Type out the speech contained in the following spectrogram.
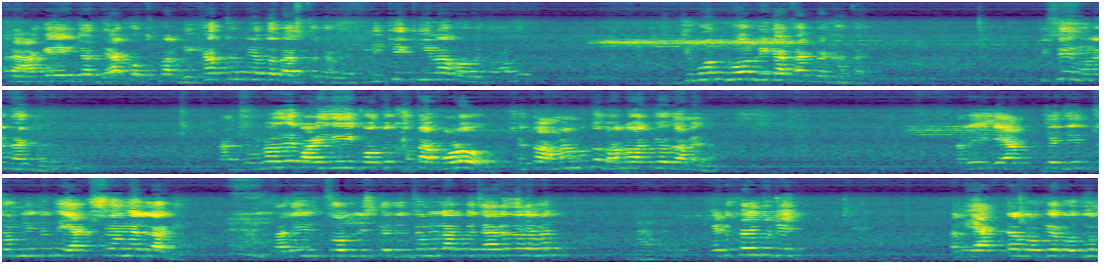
আরে আগে এটা দেখো, তোমরা লেখার জন্য এত ব্যস্ত কেন? লিখে কি লাভ হবে তোমাদের? জীবনভর লেখা থাকবে খাতায়। কিছুই মনে থাকবে না। আর তোমরা যে বাড়ি গিয়ে কত খাতা পড়ো, সে তো আমার মতো ভালো আর কেউ জানে না। তাহলে এক কেজির জন্য যদি একশো এম লাগে তাহলে চল্লিশ কেজির জন্য লাগবে চার হাজার এম এল এটুখানি তো ঠিক। তাহলে একটা লোকের ওজন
